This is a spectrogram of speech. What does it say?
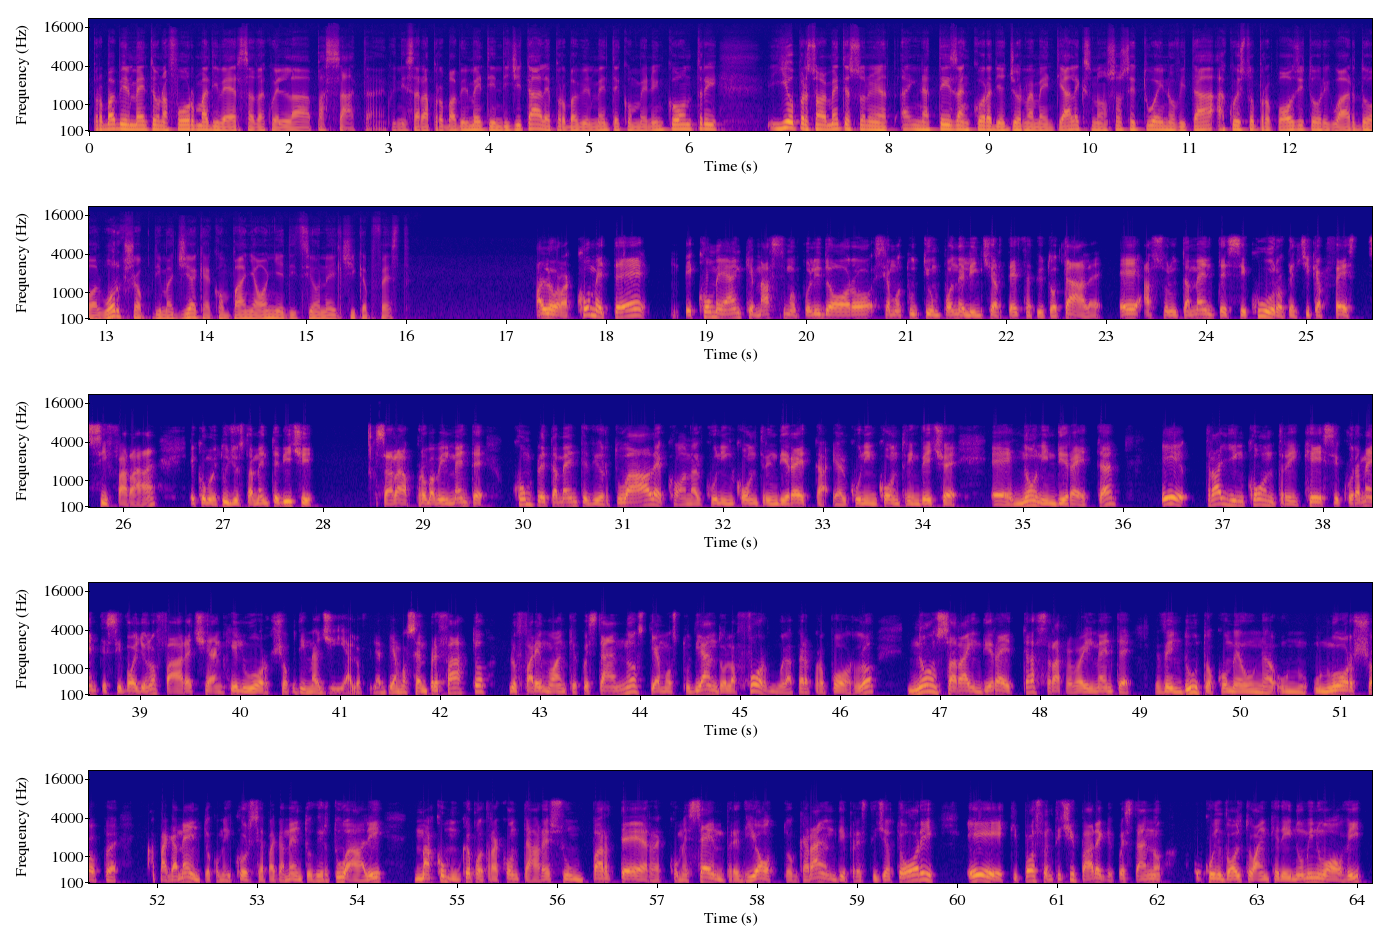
probabilmente una forma diversa da quella passata, quindi sarà probabilmente in digitale, probabilmente con meno incontri. Io personalmente sono in attesa ancora di aggiornamenti. Alex, non so se tu hai novità a questo proposito riguardo al workshop di magia che accompagna ogni edizione del CICAP Fest. Allora, come te e come anche Massimo Polidoro, siamo tutti un po' nell'incertezza più totale. È assolutamente sicuro che il CICAP Fest si farà e come tu giustamente dici, sarà probabilmente completamente virtuale con alcuni incontri in diretta e alcuni incontri invece eh, non in diretta. e tra gli incontri che sicuramente si vogliono fare c'è anche il workshop di magia, lo, l'abbiamo sempre fatto, lo faremo anche quest'anno, stiamo studiando la formula per proporlo, non sarà in diretta, sarà probabilmente venduto come un, un, un workshop a pagamento, come i corsi a pagamento virtuali, ma comunque potrà contare su un parterre, come sempre, di otto grandi prestigiatori e ti posso anticipare che quest'anno ho coinvolto anche dei nomi nuovi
